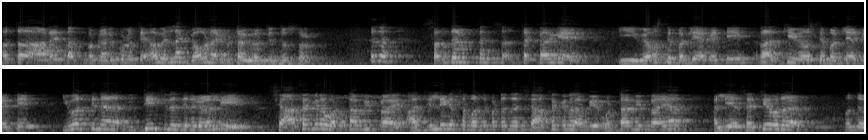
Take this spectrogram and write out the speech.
ಮತ್ತು ಆಡಳಿತಾತ್ಮಕ ಅನುಕೂಲತೆ ಅವೆಲ್ಲ ಗೌಣ ಆಗಿಬಿಟ್ಟಾವೆ ಇವತ್ತಿನ ದಿವಸಗಳು ಅಂದರೆ ಸಂದರ್ಭಕ್ಕೆ ತಕ್ಕ- ತಕ್ಕಾಗೆ ಈ ವ್ಯವಸ್ಥೆ ಬದಲಿ ಆಗೈತಿ, ರಾಜಕೀಯ ವ್ಯವಸ್ಥೆ ಬದಲಿ ಆಗೈತಿ. ಇವತ್ತಿನ ಇತ್ತೀಚಿನ ದಿನಗಳಲ್ಲಿ ಶಾಸಕರ ಒಟ್ಟಾಭಿಪ್ರಾಯ, ಆ ಜಿಲ್ಲೆಗೆ ಸಂಬಂಧಪಟ್ಟಂತ ಶಾಸಕರ ಅಭಿ, ಒಟ್ಟಾಭಿಪ್ರಾಯ, ಅಲ್ಲಿಯ ಸಚಿವರ ಒಂದು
